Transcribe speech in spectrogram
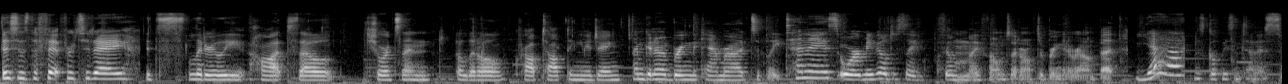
This is the fit for today. It's literally hot. So shorts and a little crop top thingy majing. I'm gonna bring the camera to play tennis or maybe I'll just like film on my phone so I don't have to bring it around. But yeah, let's go play some tennis.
